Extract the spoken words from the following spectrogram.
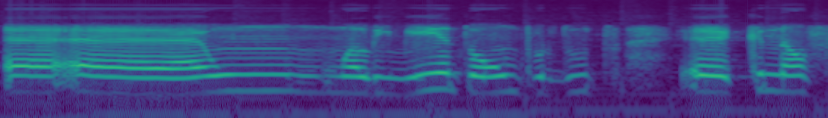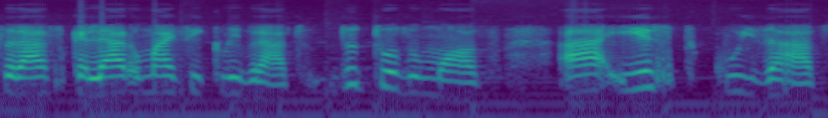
a, um, um alimento ou um produto que não será, se calhar, o mais equilibrado. De todo modo, há este cuidado.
